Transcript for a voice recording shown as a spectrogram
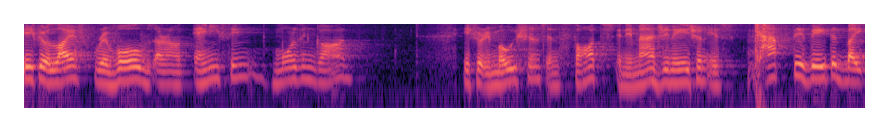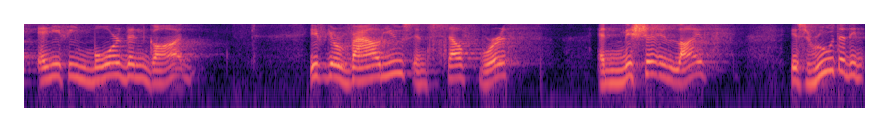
if your life revolves around anything more than God, if your emotions and thoughts and imagination is captivated by anything more than God, if your values and self worth and mission in life is rooted in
